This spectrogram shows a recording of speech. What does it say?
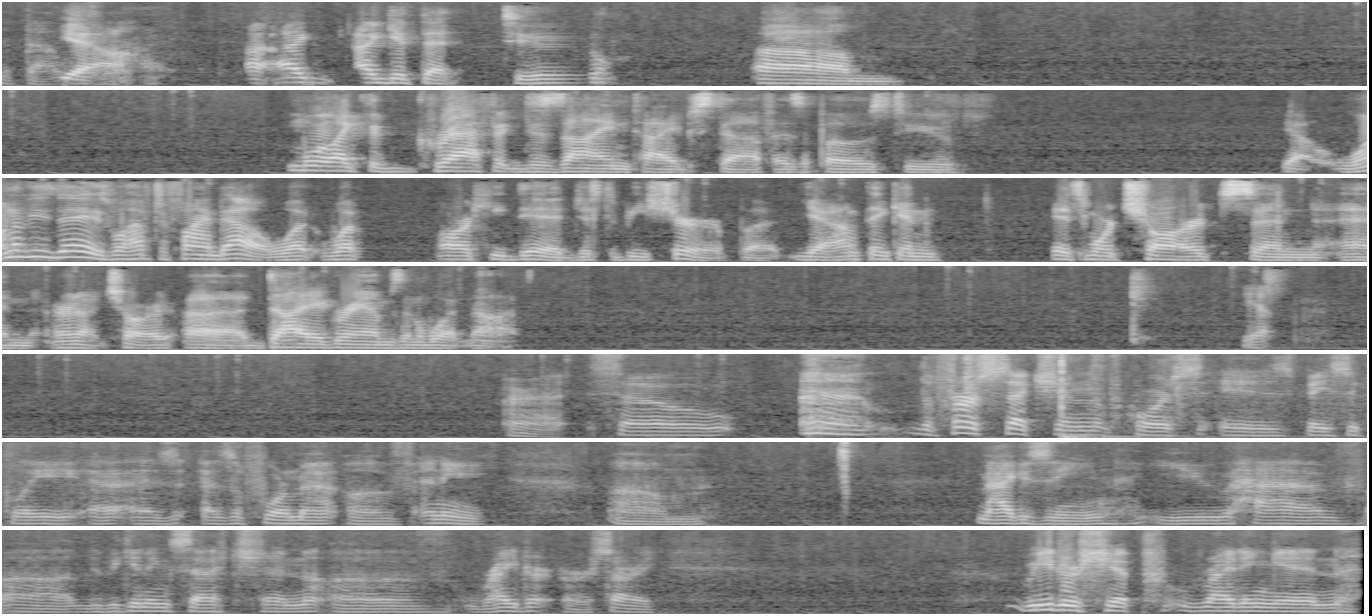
that that was Yeah. I, I I get that too. Um, more like the graphic design type stuff as opposed to. Yeah, one of these days we'll have to find out what what art he did just to be sure. But yeah, I'm thinking it's more charts and and or not chart uh, diagrams and whatnot. Yep. All right. So the first section, of course, is basically as as a format of any um, magazine. You have uh, the beginning section of writer, or sorry, readership writing in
